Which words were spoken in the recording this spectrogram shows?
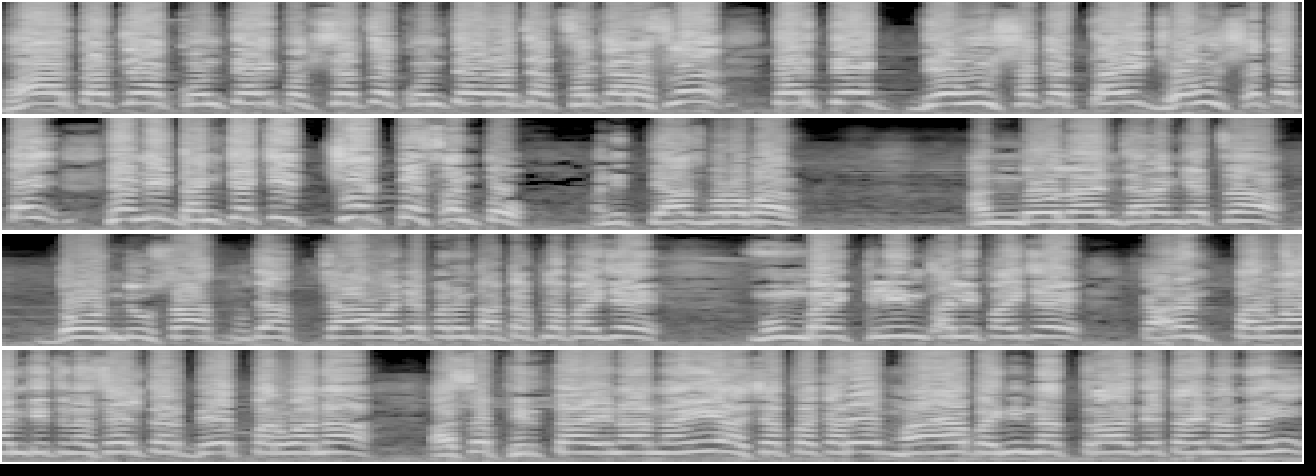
भारतातल्या कोणत्याही पक्षाचं कोणत्याही राज्यात सरकार असलं तर ते देऊ शकत नाही घेऊ शकत नाही हे मी डंके की चोट पे सांगतो. आणि त्याचबरोबर आंदोलन जरंगेचं दोन दिवसात उद्या चार वाजेपर्यंत आटपलं पाहिजे. मुंबई क्लीन झाली पाहिजे. कारण परवानगीच नसेल तर बेपरवाना असं फिरता येणार नाही. अशा प्रकारे माया बहिणींना त्रास देता येणार नाही.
